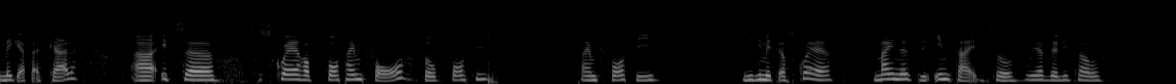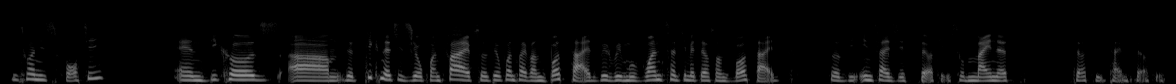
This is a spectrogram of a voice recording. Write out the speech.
megapascal. Uh, it's a square of 4 times 4, so 40 times 40 millimeter square minus the inside. So we have the little, this one is 40. And because um, the thickness is 0.5, so 0.5 on both sides, we'll remove one centimeters on both sides. So the inside is 30, so minus 30 times 30.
